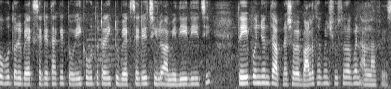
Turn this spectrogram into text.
কবুতরের ব্যাক সাইডে থাকে, তো এই কবুতরটার একটু ব্যাক সাইডে ছিল, আমি দিয়ে দিয়েছি। তো এই পর্যন্ত আপনার সবাই ভালো থাকবেন, সুস্থ থাকবেন, আল্লাহ হাফেজ।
